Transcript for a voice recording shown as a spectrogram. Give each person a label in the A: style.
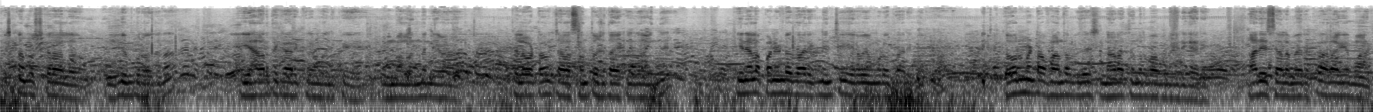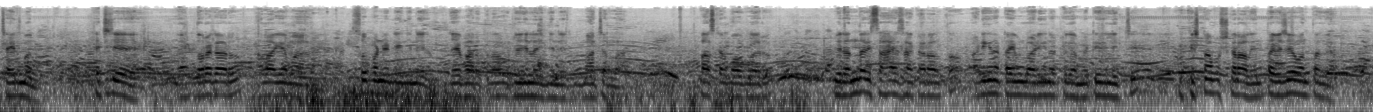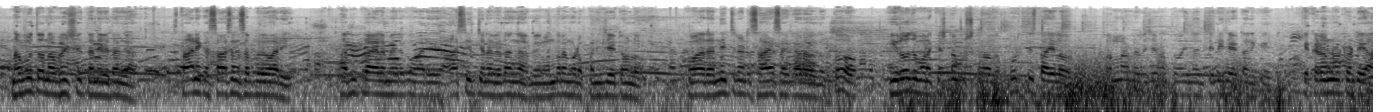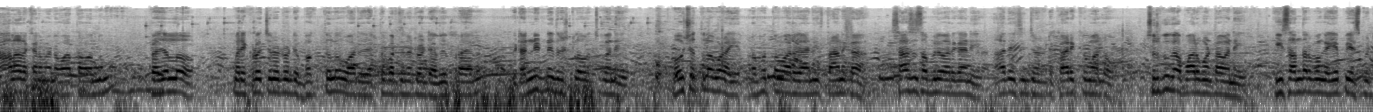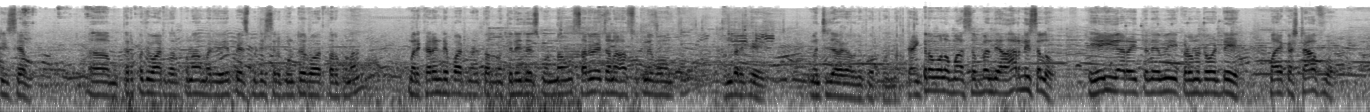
A: కృష్ణ పుష్కరాలు ముగింపు రోజున ఈ హారతి కార్యక్రమానికి మమ్మల్ని అందరినీ పిలవటం చాలా సంతోషదాయకంగా ఉంది. ఈ నెల పన్నెండో తారీఖు నుంచి ఇరవై మూడో తారీఖు వరకు గవర్నమెంట్ ఆఫ్ ఆంధ్రప్రదేశ్ నారా చంద్రబాబు నాయుడు గారి ఆదేశాల మేరకు అలాగే మా చైర్మన్ హెచ్జే దొరగారు అలాగే మా superintendent engineer జయభారత్రావు divisional engineer Macherla Bhaskar Babu గారు. వీరందరి సహాయ సహకారాలతో అడిగిన టైంలో అడిగినట్టుగా మెటీరియల్ ఇచ్చి కృష్ణా పుష్కరాలు ఇంత విజయవంతంగా నవ్వుతో నభవిష్యత్ అనే విధంగా స్థానిక శాసనసభ్యుల వారి అభిప్రాయాల మేరకు వారి ఆశించిన విధంగా మేమందరం కూడా పనిచేయటంలో వారు అందించినట్టు సహాయ సహకారాలతో ఈరోజు మన కృష్ణ పుష్కరాలు పూర్తి స్థాయిలో పల్నాడులో విజయవంతమైందని తెలియజేయడానికి ఇక్కడ ఉన్నటువంటి ఆహ్లాదకరమైన వాతావరణము ప్రజల్లో మరి ఇక్కడ వచ్చినటువంటి భక్తులు వారు వ్యక్తపరిచినటువంటి అభిప్రాయాలు వీటన్నింటినీ దృష్టిలో ఉంచుకొని భవిష్యత్తులో కూడా ప్రభుత్వం వారు కానీ స్థానిక శాసనసభ్యుల వారు కానీ ఆదేశించినటువంటి కార్యక్రమాల్లో చురుకుగా పాల్గొంటామని ఈ సందర్భంగా ఏపీఎస్పీటీసీఎల్ తిరుపతి వారి తరఫున మరియు ఏపీఎస్పీటీసీఎల్ గుంటూరు వారి తరఫున మరి కరెంట్ డిపార్ట్మెంట్ తరఫున తెలియజేసుకుంటున్నాము. సర్వే జన సుఖనిభవంతో. అందరికీ మంచి జరగాలని కోరుకుంటున్నాం. థ్యాంక్ యూ మా సిబ్బంది ఆహర్నిశలు. ఏఈ గారు అయితేనేమి ఇక్కడ ఉన్నటువంటి మా యొక్క స్టాఫ్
